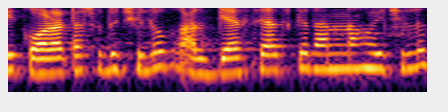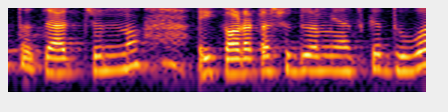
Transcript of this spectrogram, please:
এই কড়াটা শুধু ছিল, আর গ্যাসে আজকে রান্না হয়েছিল, তো যার জন্য এই কড়াটা শুধু আমি আজকে ধুবো।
